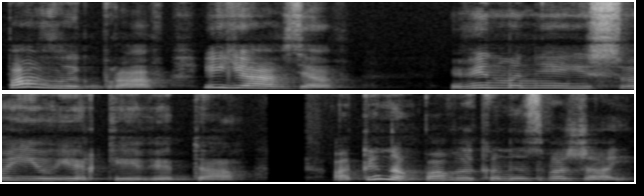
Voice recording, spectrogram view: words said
Павлик брав, і я взяв. Він мені і свої огірки віддав. А ти на Павлика не зважай.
